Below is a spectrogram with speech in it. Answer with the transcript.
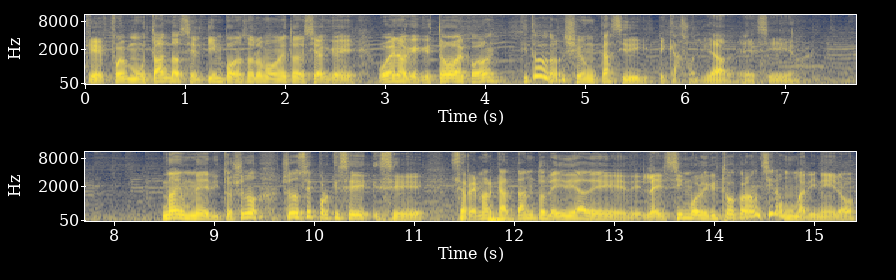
que fue mutando hacia el tiempo. Nosotros en un momento decían que, bueno, que Cristóbal Colón. Cristóbal Colón llegó casi de, de casualidad. Es decir, no hay un mérito. Yo no, yo no sé por qué se, se, se remarca tanto la idea de, de- la- el símbolo de Cristóbal Colón. Si era un marinero.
